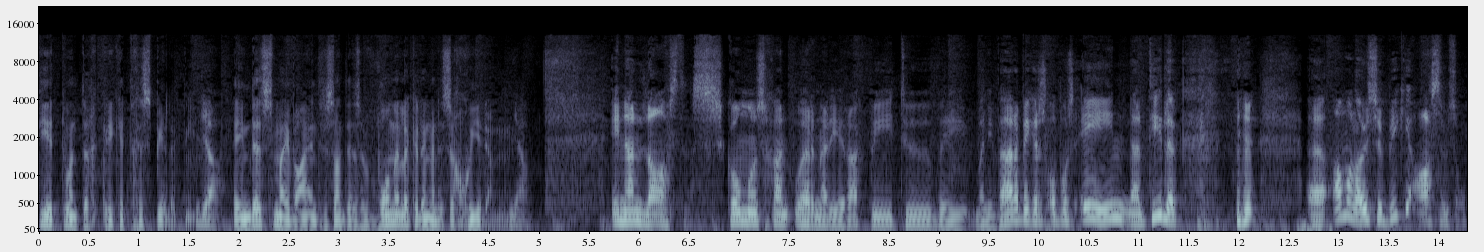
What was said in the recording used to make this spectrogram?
T20 cricket gespeel het nie. Ja. En dis my baie interessant. Dis 'n wonderlike ding en dis 'n goeie ding. Ja. En dan laastens, kom ons gaan oor na die rugby toe by van die Wêreldbeker is op ons en natuurlik uh almal hou so 'n bietjie asems op.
